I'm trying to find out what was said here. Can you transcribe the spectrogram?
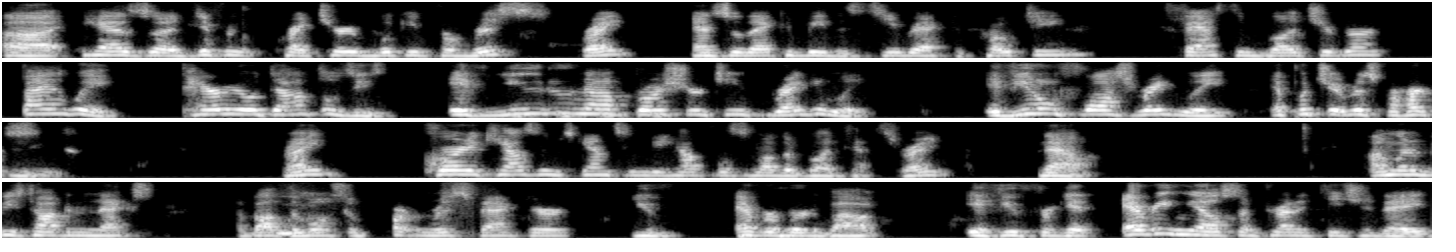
uh, has a different criteria of looking for risks, right? And so that could be the C-reactive protein, fasting blood sugar. By the way, periodontal disease. If you do not brush your teeth regularly, if you don't floss regularly, it puts you at risk for heart disease, right? Coronary calcium scans can be helpful, some other blood tests, right? Now, I'm going to be talking next about the most important risk factor you've ever heard about. If you forget everything else I'm trying to teach you today,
